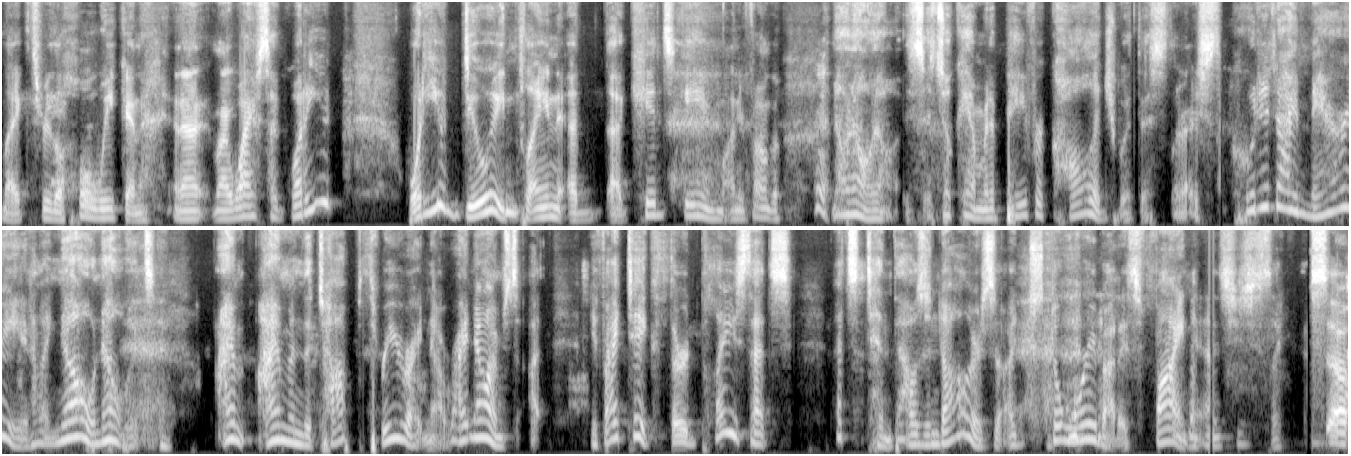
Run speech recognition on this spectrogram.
like through the whole weekend. And I, my wife's like, "What are you, what are you doing playing a, a kid's game on your phone?" I go, no, no, no, it's, it's okay. I'm going to pay for college with this. Like, Who did I marry? And I'm like, no, no, it's I'm I'm in the top three right now. Right now, I'm if I take third place, that's that's ten thousand dollars. I just don't worry about it. It's fine. And she's just like, so,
